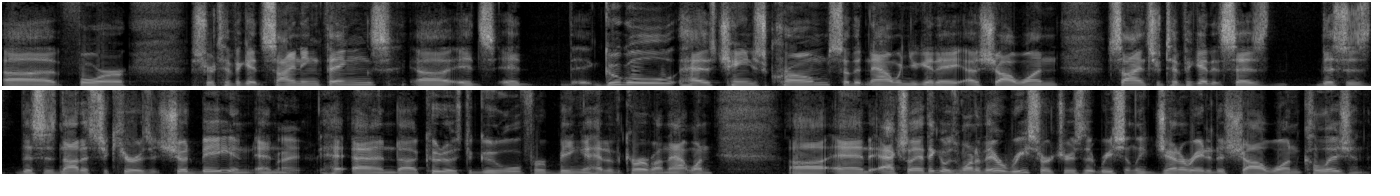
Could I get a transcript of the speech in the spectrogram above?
uh, for certificate signing things. Uh, it's it Google has changed Chrome so that now when you get a, a SHA-1 signed certificate, it says this is this is not as secure as it should be, and and Right. and uh, kudos to Google for being ahead of the curve on that one. Uh, and actually, I think it was one of their researchers that recently generated a SHA-1 collision.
